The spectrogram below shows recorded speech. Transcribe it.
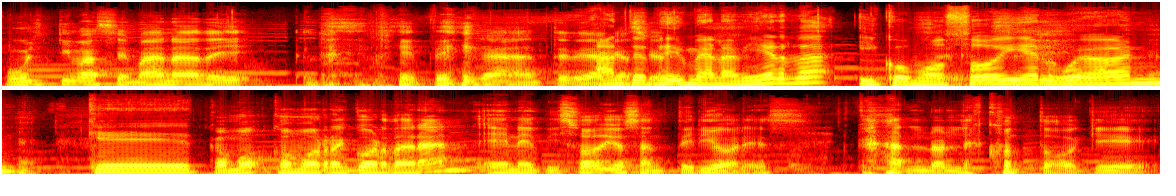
Última semana de, de pega antes de Antes de vacaciones. irme a la mierda. Y como Sí, soy sí. el weón que. Como, como recordarán en episodios anteriores, Carlos les contó que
